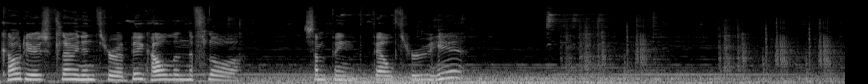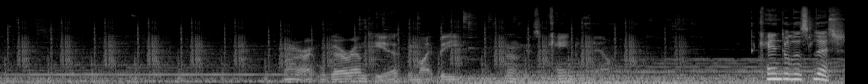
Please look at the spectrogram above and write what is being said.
Cold air is flowing in through a big hole in the floor. Something fell through here? Alright, we'll go around here. There might be... Oh, there's a candle now. The candle is lit.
